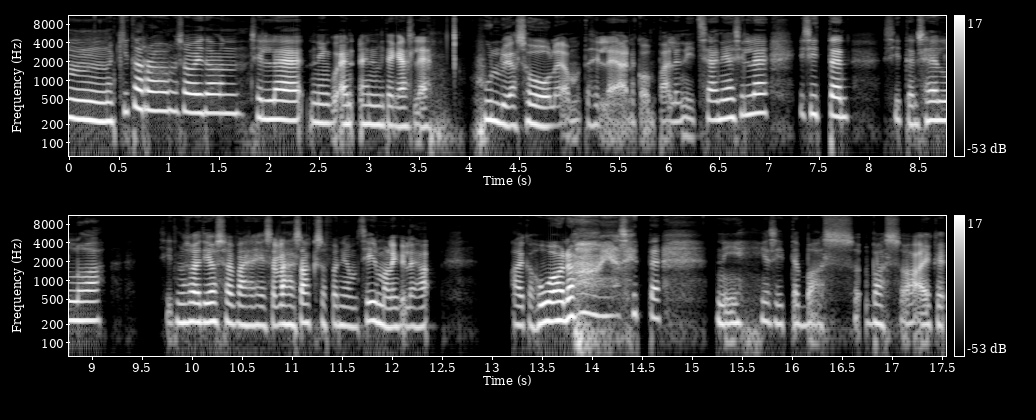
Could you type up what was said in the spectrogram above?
Mm, kitaraa mä soitan. Sille niin en, en mitenkään sille hulluja sooleja, mutta sille aina komppailen itseäni. Ja, silleen, ja sitten, sitten selloa. Sitten mä soitin jossain vaiheessa vähän saksofonia, mutta siinä mä olin kyllä ihan aika huono. Ja sitten, niin, ja sitten basso, bassoa aika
